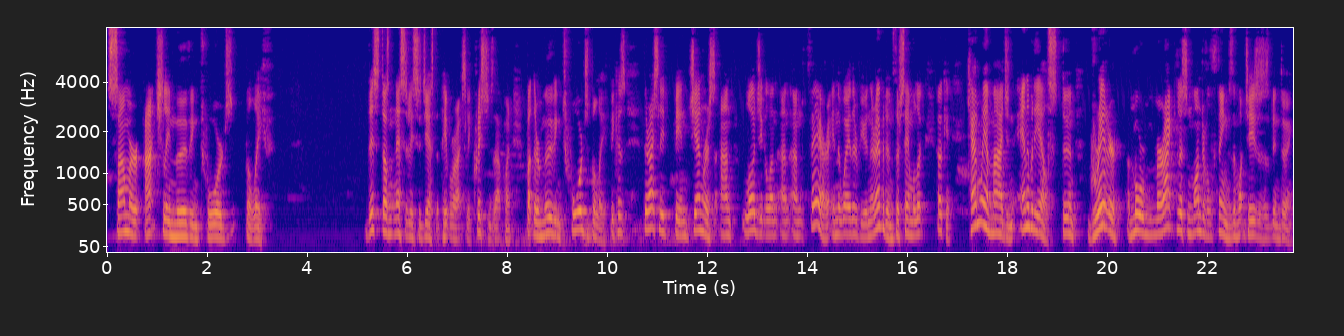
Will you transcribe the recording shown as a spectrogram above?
some are actually moving towards belief. This doesn't necessarily suggest that people are actually Christians at that point, but they're moving towards belief because they're actually being generous and logical and, and, and fair in the way they're viewing their evidence. They're saying, well, look, okay, can we imagine anybody else doing greater and more miraculous and wonderful things than what Jesus has been doing?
